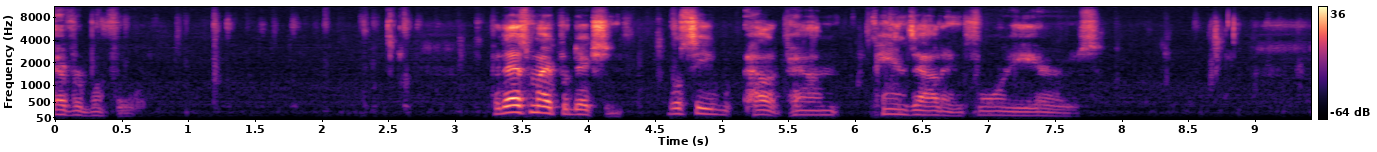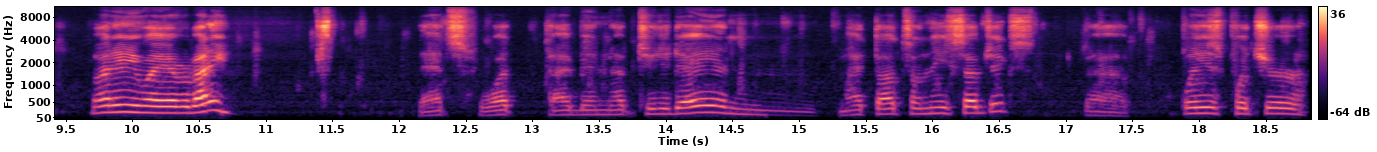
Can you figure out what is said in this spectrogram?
ever before. But that's my prediction. We'll see how it pan, pans out in four years. But anyway, everybody, that's what I've been up to today and my thoughts on these subjects. Uh, please put your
